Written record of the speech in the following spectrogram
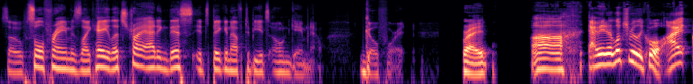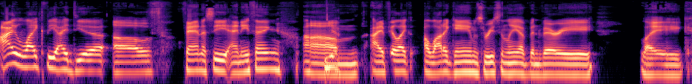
so Soul Frame is like hey let's try adding this it's big enough to be its own game now go for it Right. Uh I mean it looks really cool. I I like the idea of fantasy anything. Um I feel like a lot of games recently have been very like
